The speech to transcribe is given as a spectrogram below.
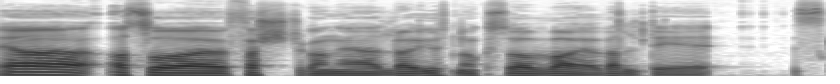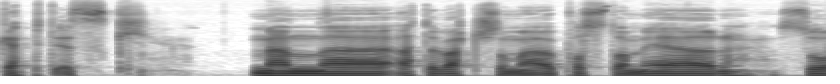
Ja, altså, første gang jeg la ut noe, så var jeg veldig skeptisk. Men eh, etter hvert som jeg posta mer, så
